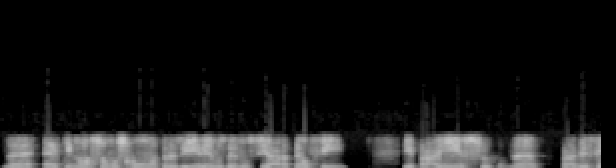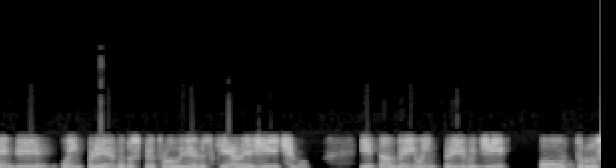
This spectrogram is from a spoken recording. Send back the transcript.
né, é que nós somos contra e iremos denunciar até o fim. E para isso, né, para defender o emprego dos petroleiros, que é legítimo, e também o emprego de outros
